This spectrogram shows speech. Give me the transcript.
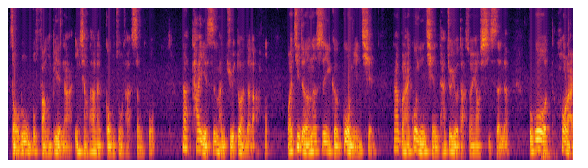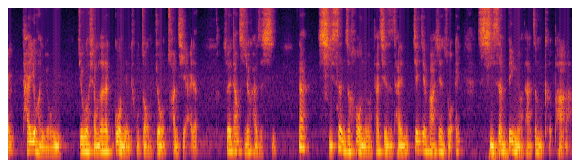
走路不方便啊，影响他的工作、他的生活。那他也是蛮决断的啦。我还记得那是一个过年前，那本来过年前他就有打算要洗肾了，不过后来他又很犹豫，结果想不到在过年途中就传起来了。所以当时就开始洗，那洗肾之后呢，他其实才渐渐发现说，哎，洗肾并没有他这么可怕啦。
